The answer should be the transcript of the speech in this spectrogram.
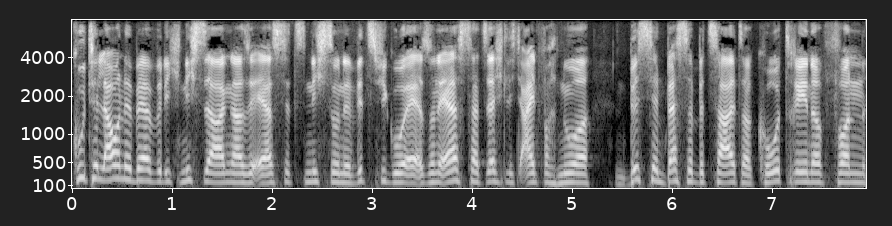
gute Launebär würde ich nicht sagen. Also er ist jetzt nicht so eine Witzfigur, sondern er ist tatsächlich einfach nur ein bisschen besser bezahlter Co-Trainer von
